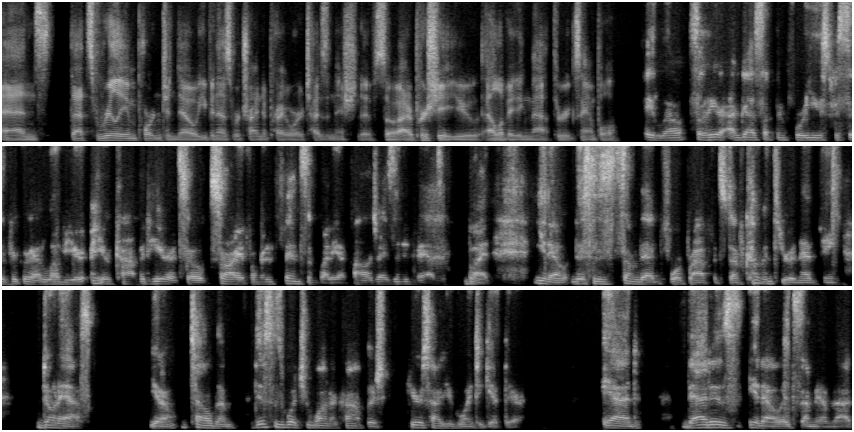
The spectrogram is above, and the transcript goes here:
And that's really important to know, even as we're trying to prioritize initiatives. So I appreciate you elevating that through example. Hey, Lil. So here, I've got something for you specifically. I love your your comment here, and so sorry if I'm going to offend somebody. I apologize in advance. But you know, this is some of that for-profit stuff coming through, and that being, don't ask. You know, tell them this is what you want to accomplish. Here's how you're going to get there, and that is, you know, it's. I mean, I'm not.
